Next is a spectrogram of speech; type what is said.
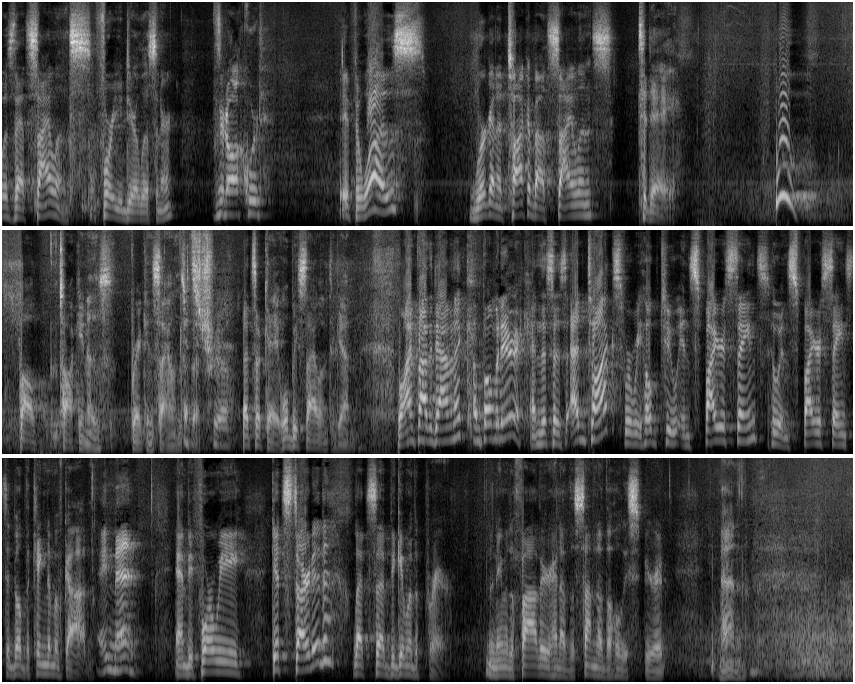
How was that silence for you, dear listener? Was it awkward? If it was, we're going to talk about silence today. Woo! While talking is breaking silence. That's but true. That's okay. We'll be silent again. Well, I'm Father Dominic. I'm Paul Maneric. And this is Ed Talks, where we hope to inspire saints who inspire saints to build the kingdom of God. Amen. And before we get started, let's uh, begin with a prayer. In the name of the Father, and of the Son, and of the Holy Spirit. Amen.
